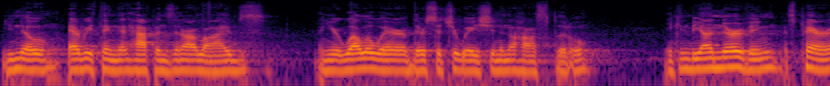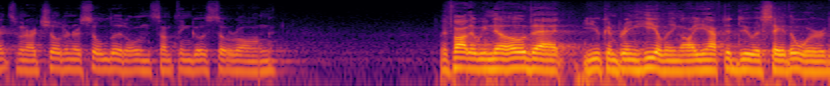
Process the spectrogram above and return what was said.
you know everything that happens in our lives and you're well aware of their situation in the hospital. It can be unnerving as parents when our children are so little and something goes so wrong. But Father, we know that you can bring healing. All you have to do is say the word.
